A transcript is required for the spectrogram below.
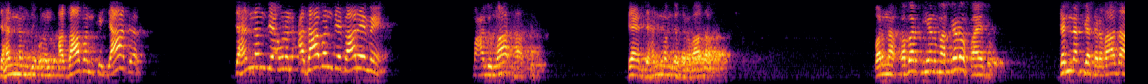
جہنم جے انہوں عذابن کے یاد رکھ۔ جہنم جے انہوں عذابن کے بارے میں معلومات حاصل۔ جے جہنم جے دروازہ۔ ورنہ خبر تھیئن ماں کیڑو فائدہ جنت جے دروازہ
